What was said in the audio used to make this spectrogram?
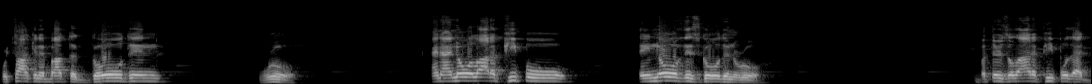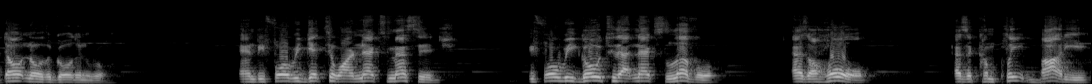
we're talking about the golden rule. And I know a lot of people, they know of this golden rule. But there's a lot of people that don't know the golden rule. And before we get to our next message, before we go to that next level as a whole, as a complete body,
